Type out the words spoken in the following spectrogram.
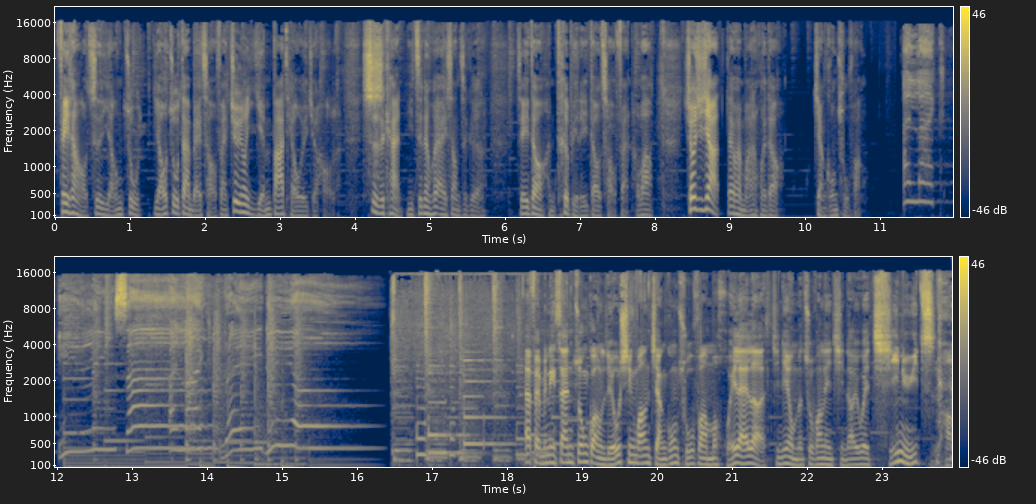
非常好吃的瑶柱瑶柱蛋白炒饭，就用盐巴调味就好了，试试看，你真的会爱上这个这一道很特别的一道炒饭，好不好？休息一下，待会马上回到蒋公厨房。I like 103, I like radio. FM 零三中广流行网蒋公厨房，我们回来了。今天我们厨房里请到一位奇女子哈，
